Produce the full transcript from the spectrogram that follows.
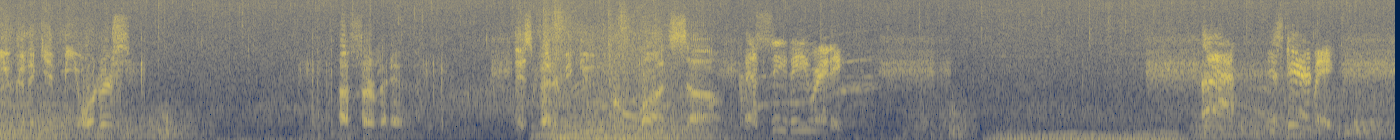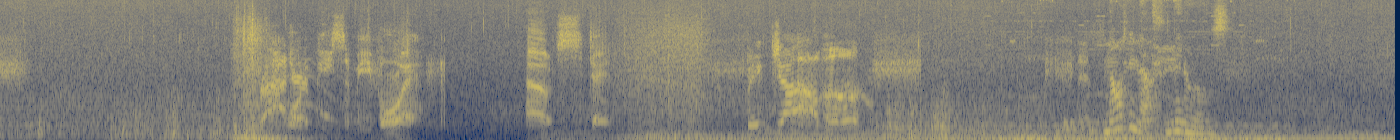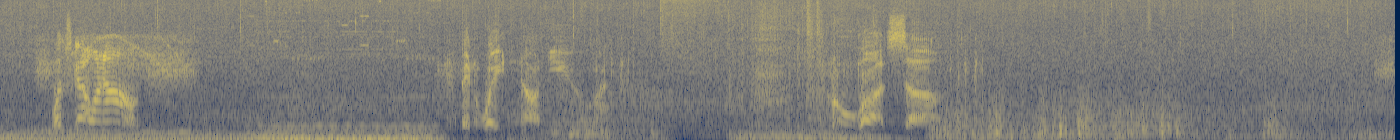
You gonna give me orders? Affirmative. This better be good. Who wants some? SCV ready. Ah! You scared me! You Roger. want a piece of me, boy? Outstanding. Big job, huh? Not enough minerals. What's going on? Been waiting on you. Who wants some?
